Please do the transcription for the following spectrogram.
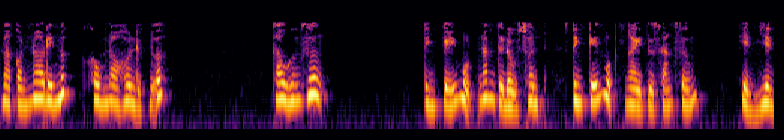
mà còn no đến mức không no hơn được nữa. Cao Hướng Dương Tính kế một năm từ đầu xuân, tính kế một ngày từ sáng sớm. Hiển nhiên,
